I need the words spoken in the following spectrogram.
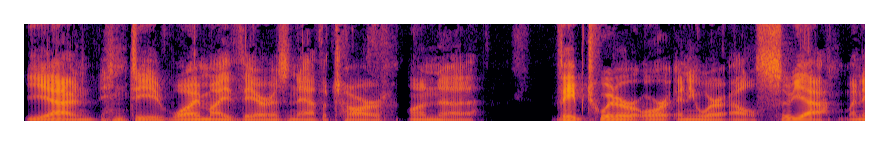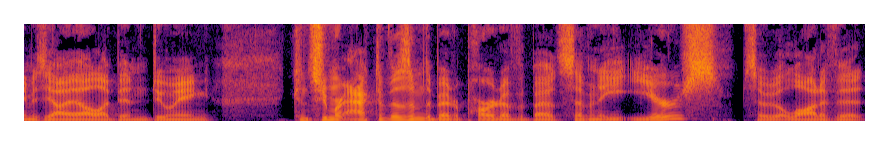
Yeah, indeed. Why am I there as an avatar on uh, Vape Twitter or anywhere else? So yeah, my name is Yael. I've been doing consumer activism the better part of about seven to eight years. So a lot of it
